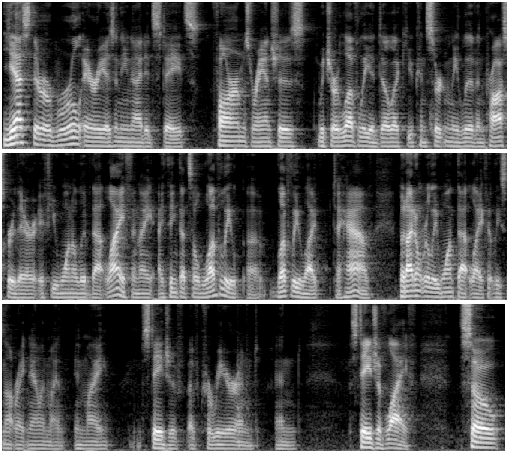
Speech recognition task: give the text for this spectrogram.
yes, there are rural areas in the United States farms, ranches, which are lovely, idyllic. You can certainly live and prosper there if you want to live that life. And I, I think that's a lovely, uh, lovely life to have. But I don't really want that life, at least not right now in my in my stage of, of career and and stage of life. So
